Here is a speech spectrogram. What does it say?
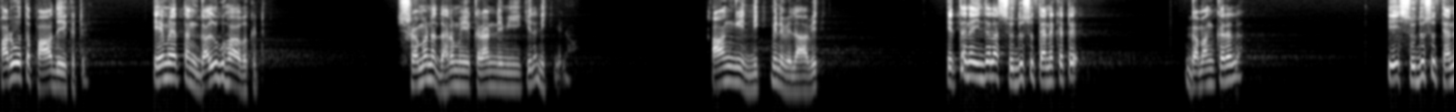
පරුවත පාදයකට එහෙම ඇත්තන් ගල්ගුහාාවකට ශ්‍රමණ ධර්මය කරන්නෙමී කියල නික්මෙනවා. ආන්ගේ නික්මෙන වෙලාවෙත් එතන ඉඳල සුදුසු තැනකට ගමන් කරලා ඒ සුදුසු තැන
